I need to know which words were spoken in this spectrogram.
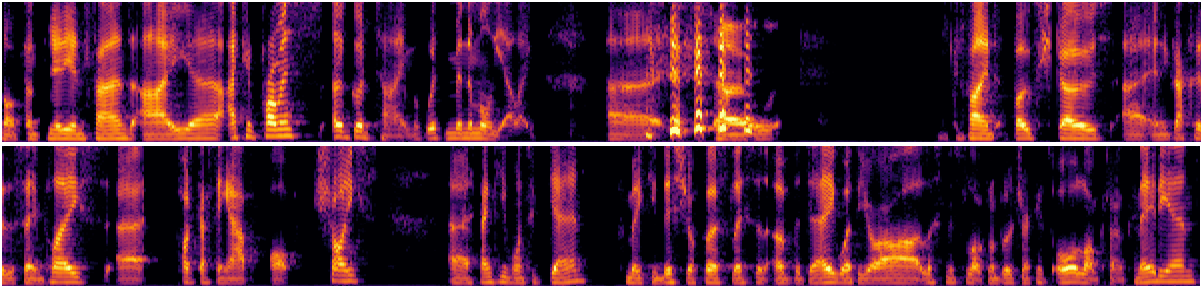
Locked on Canadiens fans, I uh, I can promise a good time with minimal yelling. Uh, so you can find both shows uh, in exactly the same place, uh, podcasting app of choice. Uh, thank you once again for making this your first listen of the day, whether you are listening to Locked on Blue Jackets or Locked on Canadiens.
